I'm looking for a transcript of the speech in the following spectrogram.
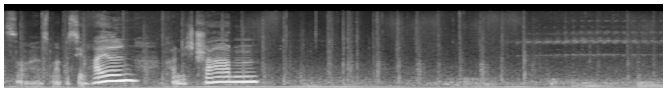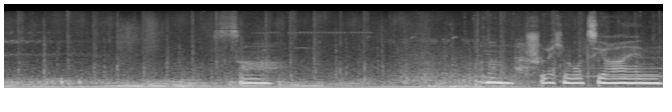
So, erstmal ein bisschen heilen. Kann nicht schaden. Schleichen wir uns hier rein.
